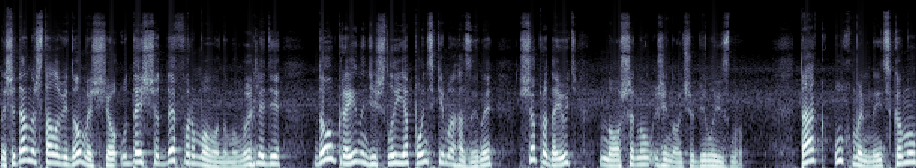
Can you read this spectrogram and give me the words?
Нещодавно ж стало відомо, що у дещо деформованому вигляді до України дійшли японські магазини, що продають ношену жіночу білизну. Так, у Хмельницькому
